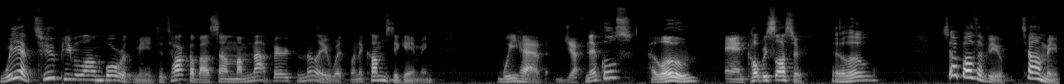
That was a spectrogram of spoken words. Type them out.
we have two people on board with me to talk about something I'm not very familiar with when it comes to gaming. We have Jeff Nichols Hello. and Colby Slusser. Hello. So both of you, tell me.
